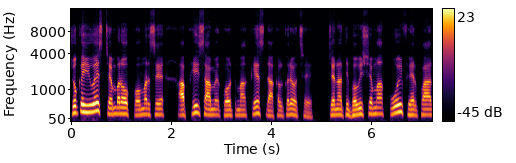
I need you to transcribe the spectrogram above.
જોકે યુએસ ચેમ્બર ઓફ કોમર્સે આ ફી સામે કોર્ટમાં કેસ દાખલ કર્યો છે. જેનાથી ભવિષ્યમાં કોઈ ફેરફાર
